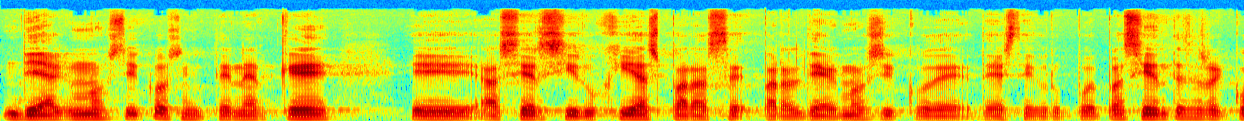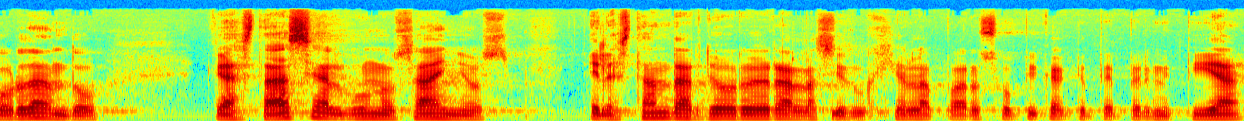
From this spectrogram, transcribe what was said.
diagnósticos sin tener que eh, hacer cirugías para, para el diagnóstico de, este grupo de pacientes, recordando que hasta hace algunos años el estándar de oro era la cirugía laparoscópica que te permitía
